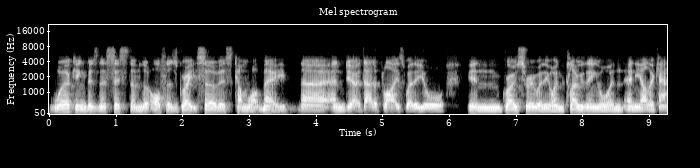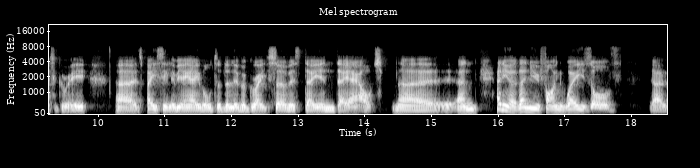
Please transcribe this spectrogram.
working business system that offers great service come what may. Uh, and you know, that applies whether you're in grocery, whether you're in clothing or in any other category. Uh, it's basically being able to deliver great service day in, day out. Uh, and, and, you know, then you find ways of, you know,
